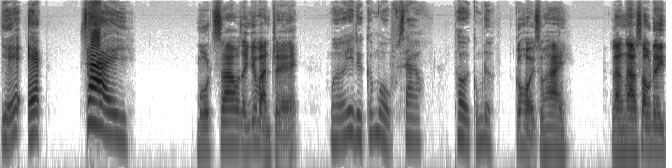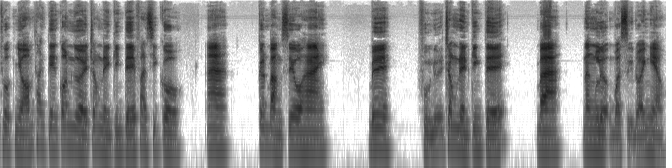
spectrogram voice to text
dễ ẹt. Sai. Một sao dành cho bạn trẻ. Mới được có một sao. Thôi cũng được. Câu hỏi số 2. Làng nào sau đây thuộc nhóm thăng tiến con người trong nền kinh tế Francisco? A. Cân bằng CO2. B. Phụ nữ trong nền kinh tế. 3. Năng lượng và sự đói nghèo.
